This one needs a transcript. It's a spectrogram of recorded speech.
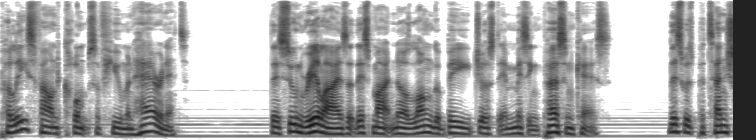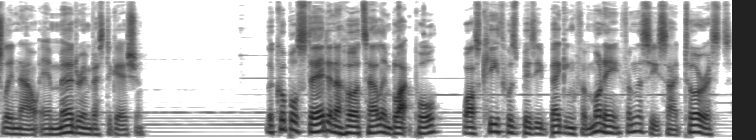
police found clumps of human hair in it. They soon realised that this might no longer be just a missing person case. This was potentially now a murder investigation. The couple stayed in a hotel in Blackpool whilst Keith was busy begging for money from the seaside tourists.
